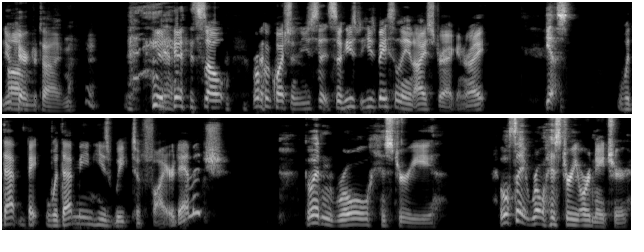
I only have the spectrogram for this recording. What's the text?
New Um, character time. so, real quick question: You said so he's he's basically an ice dragon, right? yes. Would that ba- would that mean he's weak to fire damage? Go ahead and roll history. We'll say roll history or nature.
